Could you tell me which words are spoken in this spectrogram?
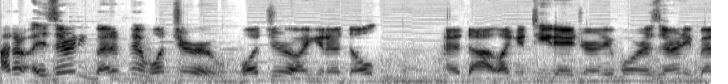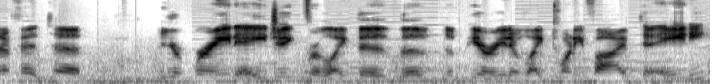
I don't. Is there any benefit once you're once you're like an adult and not like a teenager anymore? Is there any benefit to your brain aging from like the, the, the period of like 25 to 80?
